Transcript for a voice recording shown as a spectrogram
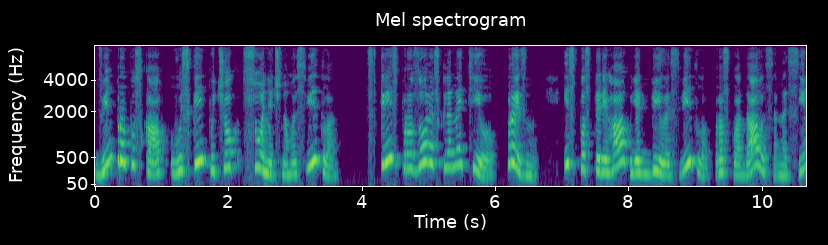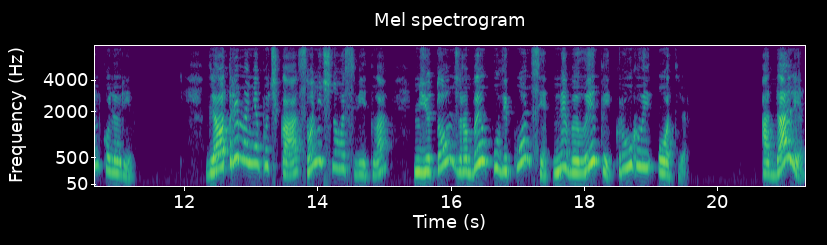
Він пропускав вузький пучок сонячного світла скрізь прозоре скляне тіло, призму, і спостерігав, як біле світло розкладалося на сім кольорів. Для отримання пучка сонячного світла Ньютон зробив у віконці невеликий круглий отвір. А далі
